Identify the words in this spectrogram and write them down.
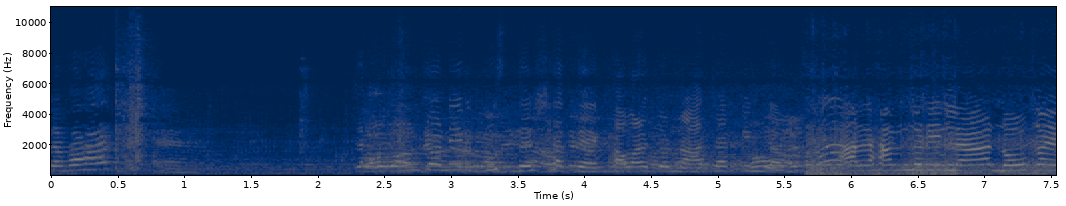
না ভাই কুরবানির গুস্তের সাথে খাওয়ার জন্য আচার কিনলাম। আলহামদুলিল্লাহ নৌকায়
